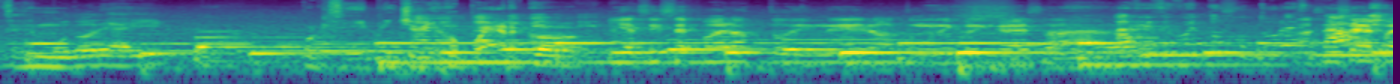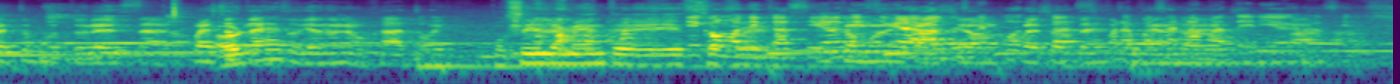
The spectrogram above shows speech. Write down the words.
se mudó de ahí. Porque sí, pinche viejo puerco. Y así se fueron tu dinero, tu único ingreso. Ah, Así se fue tu futuro Así estable. se fue tu futuro estar. Listo. Por eso Ahora- estás estudiando en la UJAT hoy. Posiblemente Y eso Y y, comunicación, este pues, podcast para pasar la materia, eso. Ajá. gracias.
